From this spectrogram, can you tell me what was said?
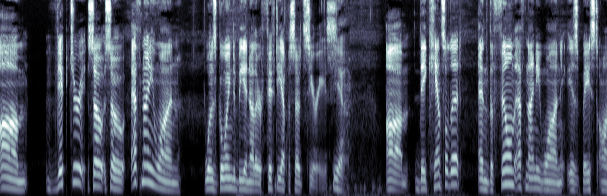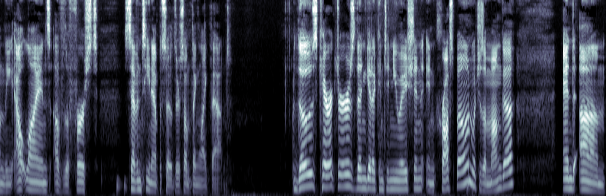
Um, Victory. So so F ninety one was going to be another fifty episode series. Yeah. Um, they canceled it, and the film F ninety one is based on the outlines of the first seventeen episodes or something like that. Those characters then get a continuation in Crossbone, which is a manga, and um,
